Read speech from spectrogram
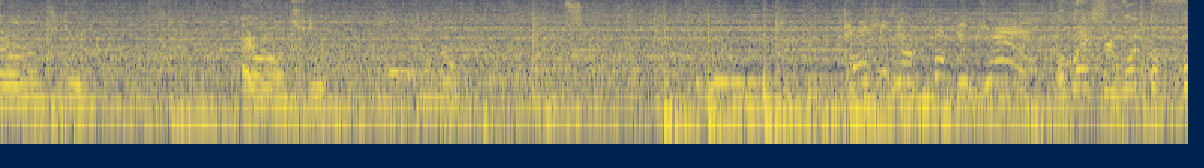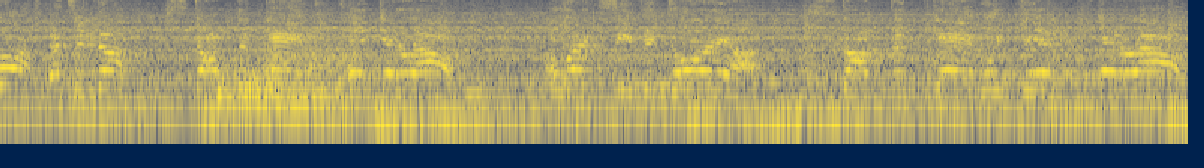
I don't know what to do. I don't know what to do. Coach is in fucking jail. Alexei, what the fuck? That's enough. Stop the game. We can't get her out. Alexei, Victoria, stop the game. We can't get her out.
